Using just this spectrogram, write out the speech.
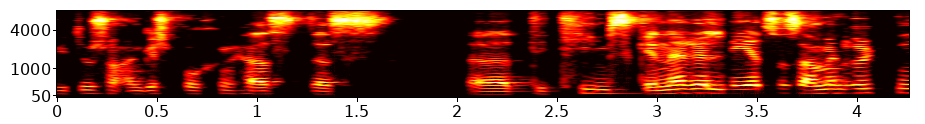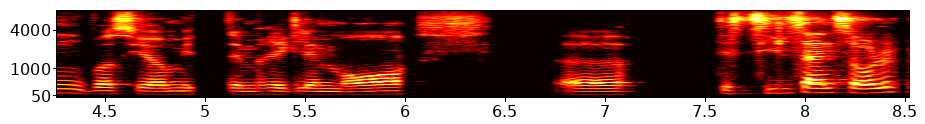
wie du schon angesprochen hast, dass äh, die Teams generell näher zusammenrücken, was ja mit dem Reglement äh, das Ziel sein soll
